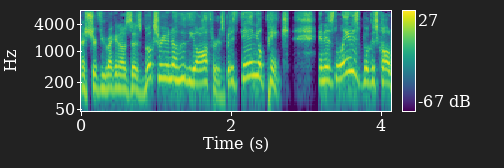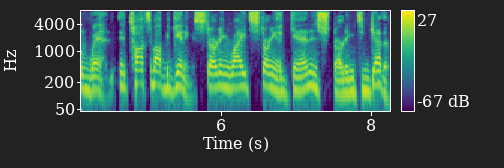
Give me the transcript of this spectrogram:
I'm not sure if you recognize those books or even know who the author is, but it's Daniel Pink. And his latest book is called When. It talks about beginnings, starting right, starting again, and starting together.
